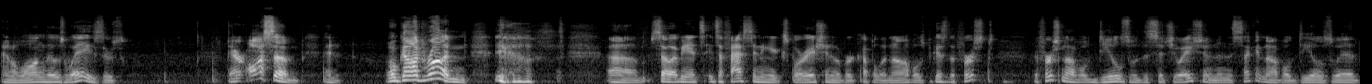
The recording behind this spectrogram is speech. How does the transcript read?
And along those ways there's they're awesome! And oh god run! You know? Um, so i mean it's it's a fascinating exploration over a couple of novels because the first the first novel deals with the situation and the second novel deals with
